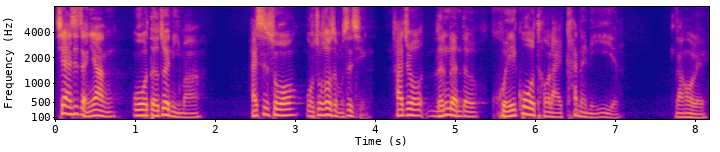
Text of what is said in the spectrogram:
现在是怎样？我得罪你吗？”还是说我做错什么事情，他就冷冷的回过头来看了你一眼，然后嘞，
